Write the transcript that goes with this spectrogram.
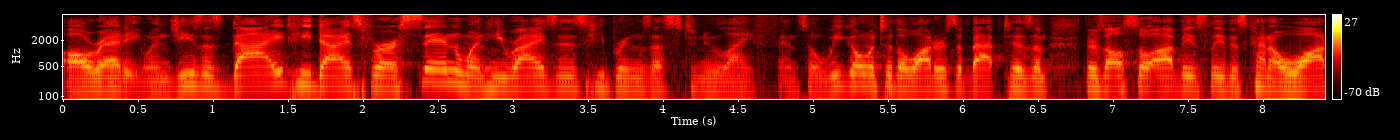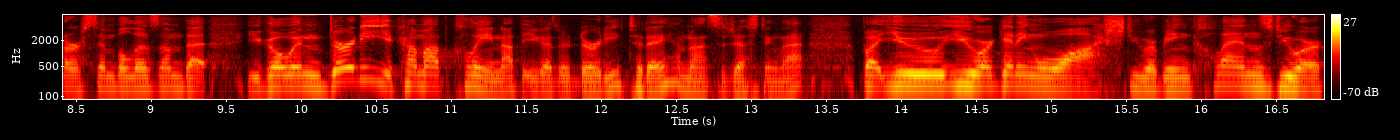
already. When Jesus died, he dies for our sin. When he rises, he brings us to new life. And so we go into the waters of baptism. There's also obviously this kind of water symbolism that you go in dirty, you come up clean. Not that you guys are dirty today, I'm not suggesting that. But you, you are getting washed, you are being cleansed, you are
